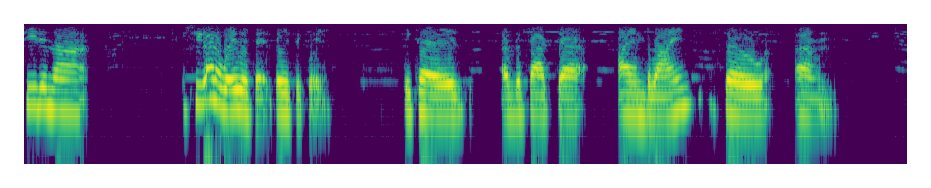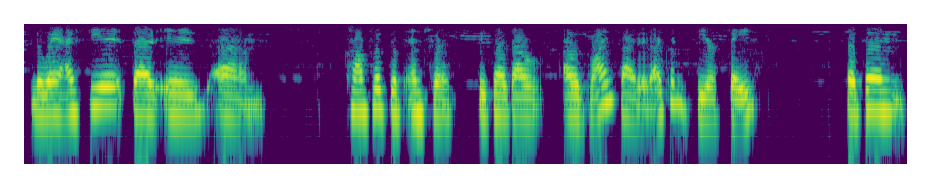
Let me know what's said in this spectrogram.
she did not, she got away with it basically because of the fact that I am blind. So, um, the way I see it, that is um, conflict of interest because I I was blindsided. I couldn't see her face, but then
